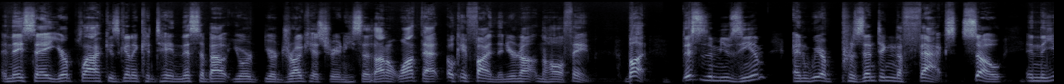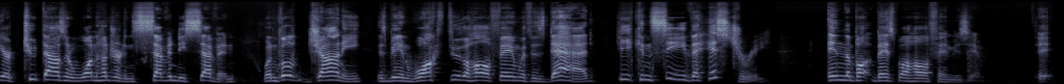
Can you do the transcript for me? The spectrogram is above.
and they say your plaque is going to contain this about your your drug history and he says I don't want that, okay, fine, then you're not in the Hall of Fame. But this is a museum and we are presenting the facts. So, in the year 2177, when little Johnny is being walked through the Hall of Fame with his dad, he can see the history in the Ba- Baseball Hall of Fame Museum. It,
